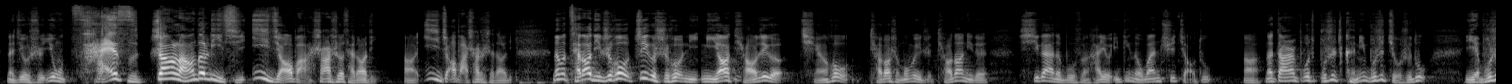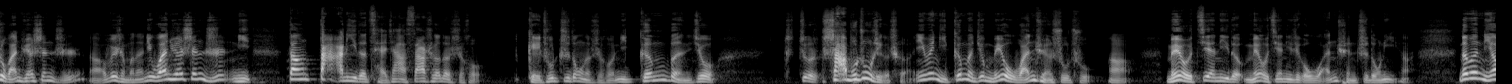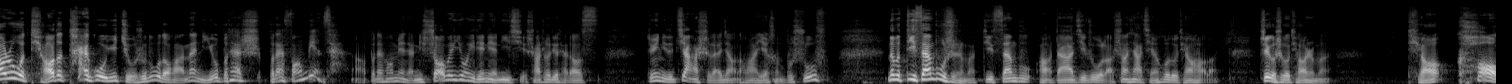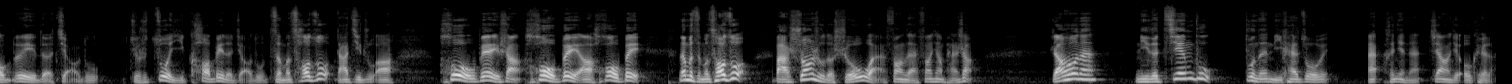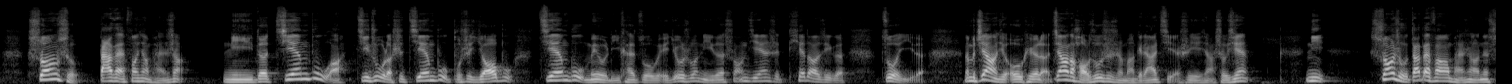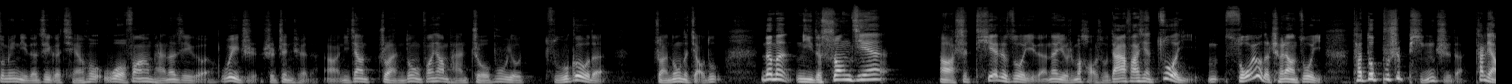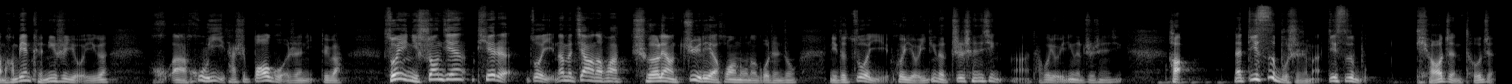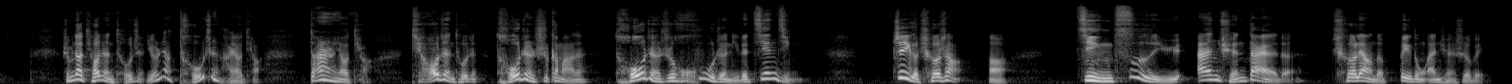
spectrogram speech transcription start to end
那就是用踩死蟑螂的力气，一脚把刹车踩到底啊！一脚把刹车踩到底。那么踩到底之后，这个时候你你要调这个前后调到什么位置？调到你的膝盖的部分还有一定的弯曲角度啊。那当然不不是肯定不是九十度，也不是完全伸直啊。为什么呢？你完全伸直，你当大力的踩下刹车的时候，给出制动的时候，你根本就就刹不住这个车，因为你根本就没有完全输出啊。没有建立的，没有建立这个完全制动力啊。那么你要如果调的太过于九十度的话，那你又不太是不太方便踩啊，不太方便踩。你稍微用一点点力气，刹车就踩到死，对于你的驾驶来讲的话也很不舒服。那么第三步是什么？第三步啊，大家记住了，上下前后都调好了。这个时候调什么？调靠背的角度，就是座椅靠背的角度。怎么操作？大家记住啊，后背上后背啊后背。那么怎么操作？把双手的手腕放在方向盘上，然后呢？你的肩部不能离开座位，哎，很简单，这样就 OK 了。双手搭在方向盘上，你的肩部啊，记住了是肩部，不是腰部，肩部没有离开座位，也就是说你的双肩是贴到这个座椅的。那么这样就 OK 了。这样的好处是什么？给大家解释一下。首先，你双手搭在方向盘上，那说明你的这个前后握方向盘的这个位置是正确的啊。你这样转动方向盘，肘部有足够的转动的角度。那么你的双肩。啊，是贴着座椅的，那有什么好处？大家发现座椅，所有的车辆座椅它都不是平直的，它两旁边肯定是有一个啊护翼，它是包裹着你，对吧？所以你双肩贴着座椅，那么这样的话，车辆剧烈晃动的过程中，你的座椅会有一定的支撑性啊，它会有一定的支撑性。好，那第四步是什么？第四步，调整头枕。什么叫调整头枕？有人讲头枕还要调，当然要调。调整头枕，头枕是干嘛的？头枕是护着你的肩颈。这个车上啊，仅次于安全带的车辆的被动安全设备，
